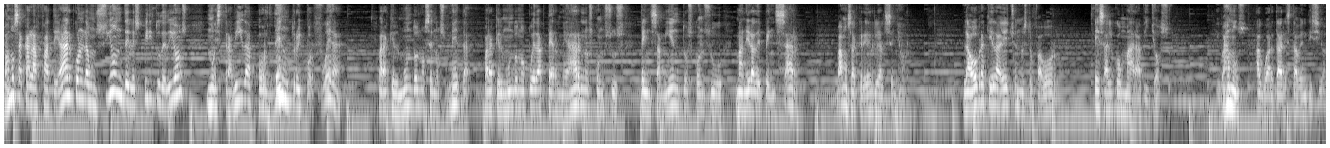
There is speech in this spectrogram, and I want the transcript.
Vamos a calafatear con la unción del Espíritu de Dios nuestra vida por dentro y por fuera, para que el mundo no se nos meta, para que el mundo no pueda permearnos con sus pensamientos, con su manera de pensar. Vamos a creerle al Señor. La obra que Él ha hecho en nuestro favor es algo maravilloso. Y vamos a guardar esta bendición.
